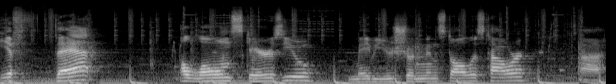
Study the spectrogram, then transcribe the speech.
if that alone scares you, maybe you shouldn't install this tower. Uh,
